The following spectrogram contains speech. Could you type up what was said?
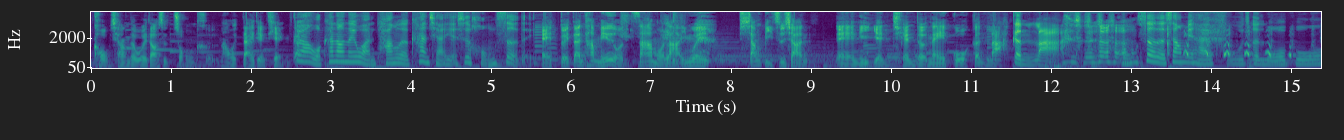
口腔的味道是中和，然后会带一点甜感。对啊，我看到那碗汤了，看起来也是红色的。哎、欸，对，但它没有这么辣，因为相比之下。哎、欸，你眼前的那一锅更辣，更辣，红色的上面还浮着萝卜，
